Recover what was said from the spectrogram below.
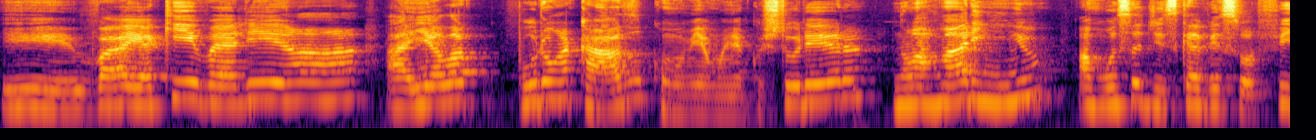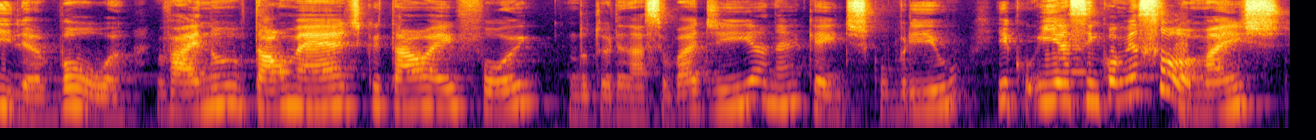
e vai aqui, vai ali. Ah. Aí ela, por um acaso, como minha mãe é costureira, no armarinho, a moça disse: Quer ver sua filha? Boa, vai no tal médico e tal. Aí foi, o doutor Inácio Badia, né? Que aí descobriu e, e assim começou, mas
